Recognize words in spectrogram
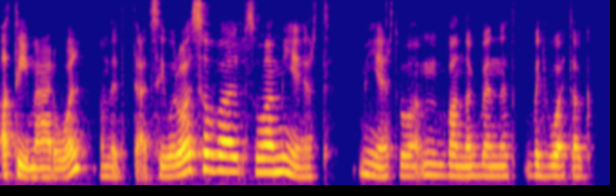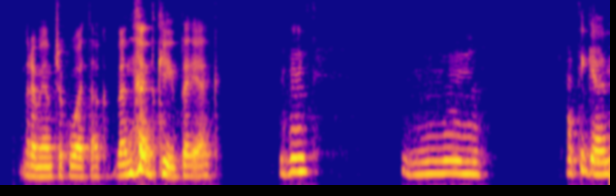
a témáról, a meditációról, szóval, szóval miért? Miért vannak benned, vagy voltak, remélem csak voltak benned kételyek? Uh-huh. Mm, hát igen,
